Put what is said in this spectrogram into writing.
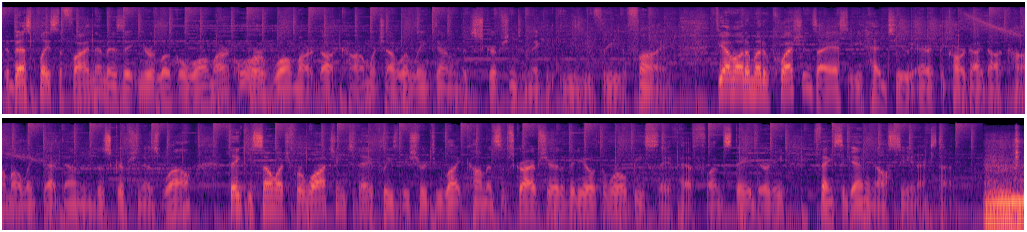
The best place to find them is at your local Walmart or walmart.com, which I will link down in the description to make it easy for you to find. If If you have automotive questions, I ask that you head to ericthecarguy.com. I'll link that down in the description as well. Thank you so much for watching today. Please be sure to like, comment, subscribe, share the video with the world. Be safe, have fun, stay dirty. Thanks again, and I'll see you next time.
